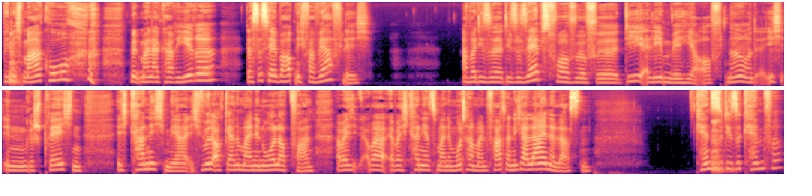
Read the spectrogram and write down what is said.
Bin ich Marco mit meiner Karriere? Das ist ja überhaupt nicht verwerflich. Aber diese, diese Selbstvorwürfe, die erleben wir hier oft, ne? Und ich in Gesprächen, ich kann nicht mehr. Ich würde auch gerne mal in den Urlaub fahren. Aber ich, aber, aber ich kann jetzt meine Mutter, meinen Vater nicht alleine lassen. Kennst hm. du diese Kämpfe?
